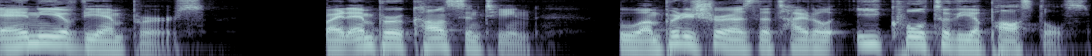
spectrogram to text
Any of the emperors, right? Emperor Constantine, who I'm pretty sure has the title equal to the apostles,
